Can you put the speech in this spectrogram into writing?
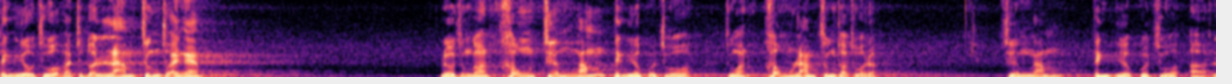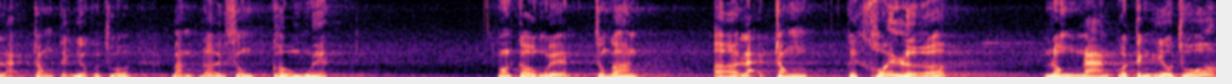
tình yêu chúa và chúng tôi làm chứng cho anh em nếu chúng con không chiêm ngắm tình yêu của chúa chúng con không làm chứng cho chúa được chiêm ngắm tình yêu của chúa, ở lại trong tình yêu của chúa bằng đời sống cầu nguyện. Chúng con cầu nguyện, chúng con ở lại trong cái khối lửa nồng nàn của tình yêu Chúa.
